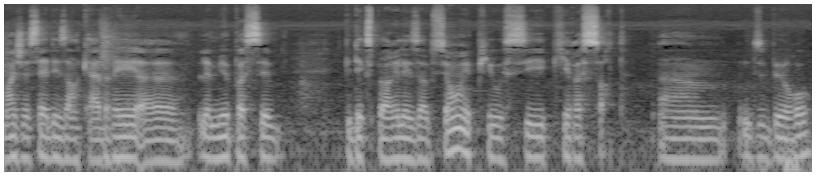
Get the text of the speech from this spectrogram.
Moi, j'essaie de les encadrer le mieux possible, puis d'explorer les options et puis aussi qu'ils ressortent du bureau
